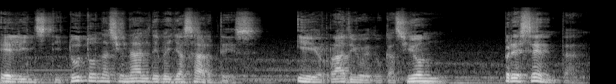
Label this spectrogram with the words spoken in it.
El Instituto Nacional de Bellas Artes y Radio Educación presentan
